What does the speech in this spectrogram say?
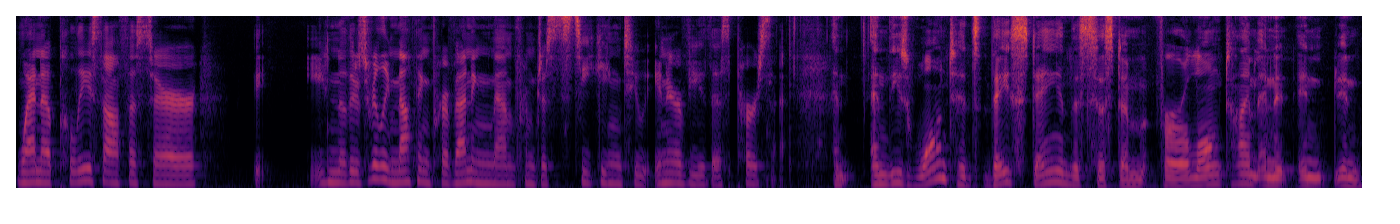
when a police officer you know, there's really nothing preventing them from just seeking to interview this person. And and these wanteds, they stay in the system for a long time. And in,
